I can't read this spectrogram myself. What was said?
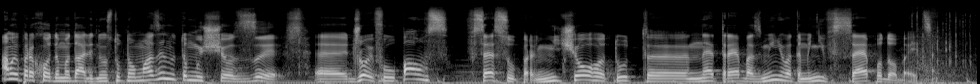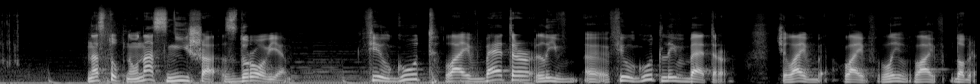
А ми переходимо далі до наступного магазину, тому що з е, Joyful Pulse все супер. Нічого тут е, не треба змінювати. Мені все подобається. Наступне у нас ніша здоров'я. Feel good, live better, live, е, feel good, live better. Чи live, live, live, live. Добре,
